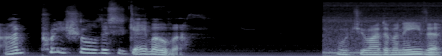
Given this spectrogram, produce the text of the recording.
I'm pretty sure this is game over. Would you Adam and Eve it?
